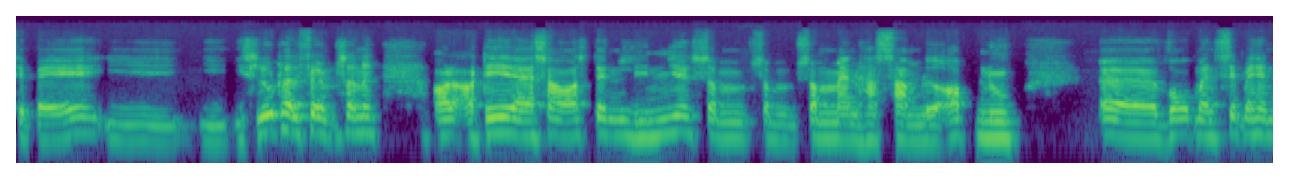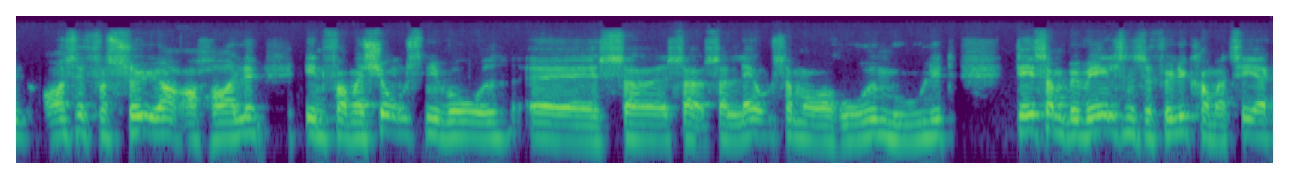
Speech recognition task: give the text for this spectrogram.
tilbage i, i, i slut 90'erne, og, og det er så også den linje, som, som, som man har samlet op nu øh, hvor man simpelthen også forsøger at holde informationsniveauet øh, så, så, så lavt som overhovedet muligt. Det, som bevægelsen selvfølgelig kommer til at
